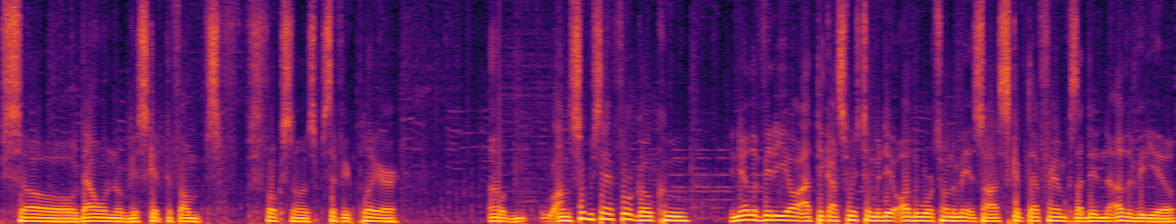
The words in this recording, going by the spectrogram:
So that one will get skipped if I'm focused on a specific player. Um, I'm Super Saiyan 4 Goku. In the other video, I think I switched to him and did Other World Tournament, so I skipped that for him because I did in the other video.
